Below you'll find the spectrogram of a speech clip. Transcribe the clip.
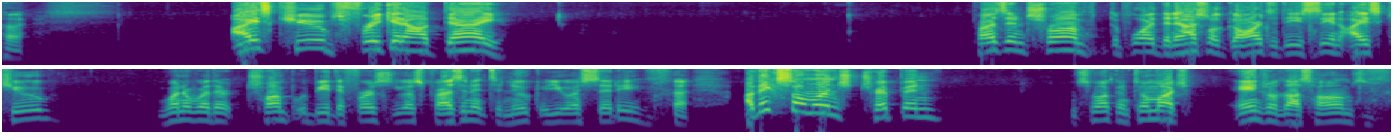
Ice Cube's freaking out day. President Trump deployed the National Guard to D.C. and Ice Cube. Wonder whether Trump would be the first U.S. president to nuke a U.S. city. I think someone's tripping. I'm smoking too much angel dust, Holmes.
